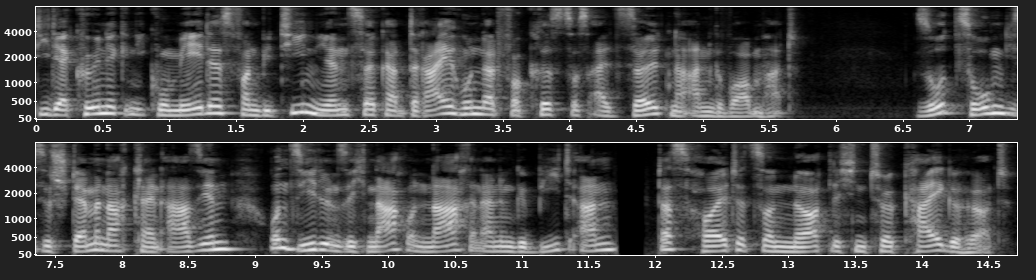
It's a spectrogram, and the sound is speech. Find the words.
die der König Nikomedes von Bithynien ca. 300 vor Christus als Söldner angeworben hat. So zogen diese Stämme nach Kleinasien und siedeln sich nach und nach in einem Gebiet an, das heute zur nördlichen Türkei gehört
